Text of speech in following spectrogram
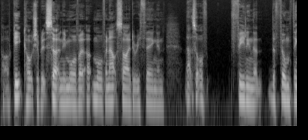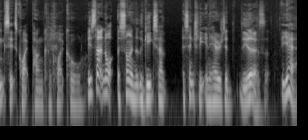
part of geek culture, but it's certainly more of a, a more of an outsidery thing, and that sort of feeling that the film thinks it's quite punk and quite cool. Is that not a sign that the geeks have essentially inherited the earth? Yeah,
